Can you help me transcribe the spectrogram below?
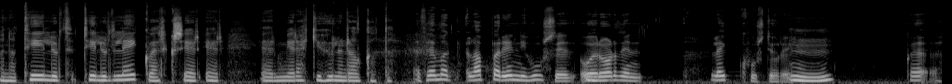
Þannig að tilurð, tilurð leikverks er, er, er mér ekki hulun ráðgáta. En þegar maður lappar inn í húsið og er orðin leikhússtjóri, Mm. hvað,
